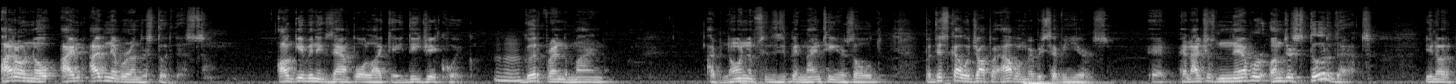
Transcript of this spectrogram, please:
I don't know. I I've never understood this. I'll give you an example, like a DJ Quik, good friend of mine. I've known him since he's been 19 years old, but this guy would drop an album every seven years, and, and I just never understood that. You know,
